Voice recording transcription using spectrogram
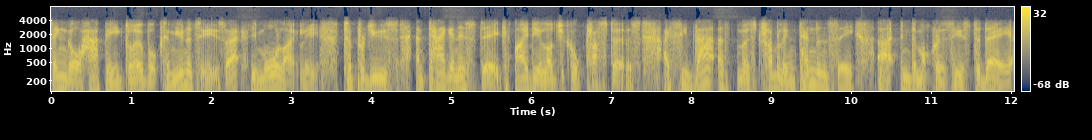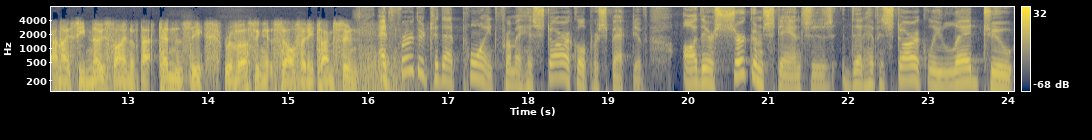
single happy global communities. They're actually more likely to produce antagonistic ideological clusters. I see that as the most troubling tendency uh, in democracies today, and I see no sign of that tendency reversing itself anytime soon. And further to that point, from a historical perspective, are there circumstances that have historically led to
